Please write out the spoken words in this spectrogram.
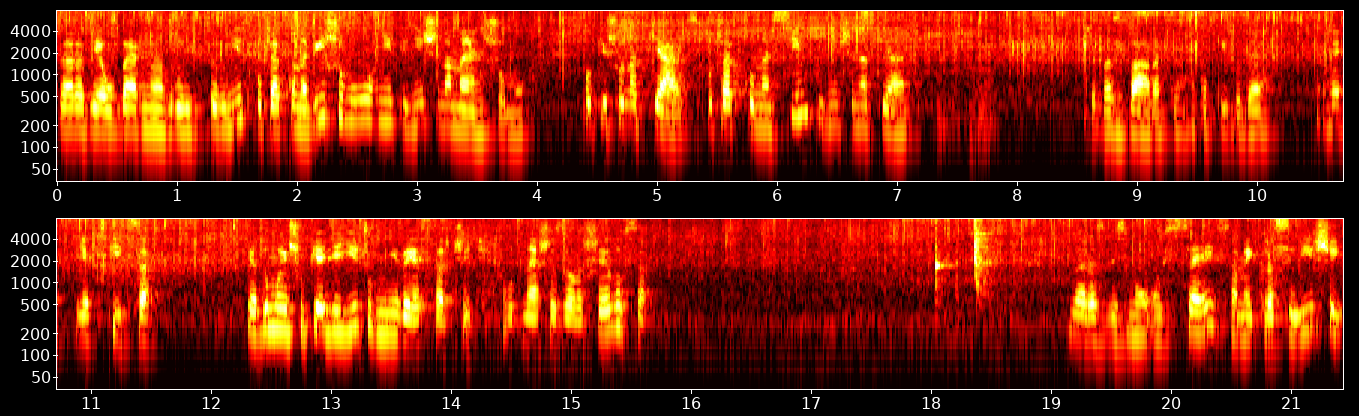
Зараз я оберну на другій стороні. Спочатку на більшому вогні, пізніше на меншому. Поки що на 5. Спочатку на 7, пізніше на 5. Треба збавити. Отакий буде, як піца. Я думаю, що 5 яєчок мені вистачить. Одне ще залишилося. Зараз візьму ось цей, найкрасивіший.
